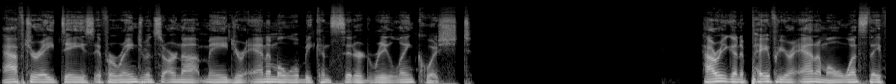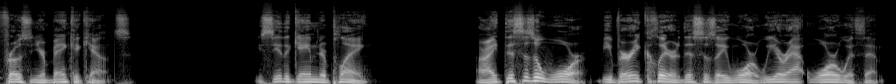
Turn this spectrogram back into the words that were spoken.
After eight days, if arrangements are not made, your animal will be considered relinquished. How are you going to pay for your animal once they've frozen your bank accounts? You see the game they're playing. All right, this is a war. Be very clear. This is a war. We are at war with them.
